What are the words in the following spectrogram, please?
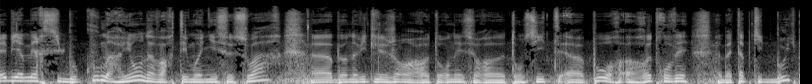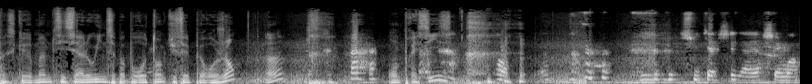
Eh bien, merci beaucoup Marion d'avoir témoigné ce soir. Euh, ben, on invite les gens à retourner sur euh, ton site euh, pour retrouver ben, ta petite bouille, parce que même si c'est Halloween, c'est pas pour autant que tu fais peur aux gens, hein? On le précise. Je suis caché derrière chez moi,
